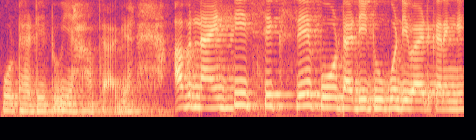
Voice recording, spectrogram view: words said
432 यहाँ पे आ गया। अब 96 से 432 को डिवाइड करेंगे।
